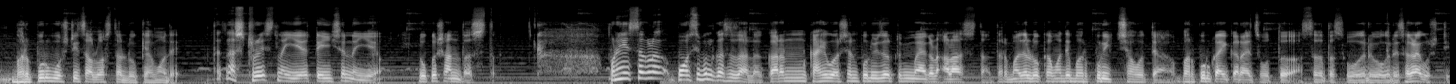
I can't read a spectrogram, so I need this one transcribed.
भरपूर गोष्टी चालू असतात डोक्यामध्ये. त्याचा स्ट्रेस नाही आहे टेन्शन नाही आहे डोकं शांत असतं. पण हे सगळं पॉसिबल कसं झालं? कारण काही वर्षांपूर्वी जर तुम्ही माझ्याकडे आला असता तर माझ्या डोक्यामध्ये भरपूर इच्छा होत्या. भरपूर काही करायचं होतं असं तसं वगैरे वगैरे सगळ्या गोष्टी.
